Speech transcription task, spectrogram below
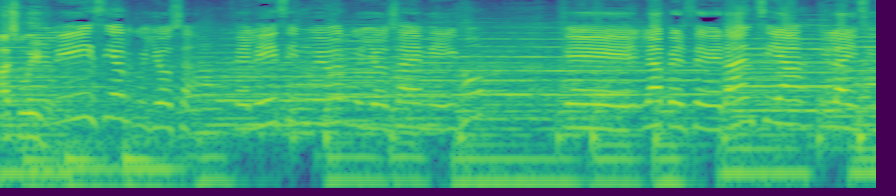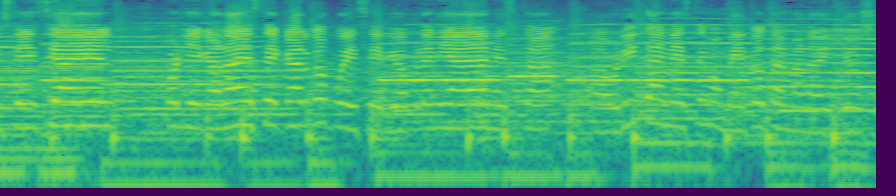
a su hijo? Feliz y orgullosa, feliz y muy orgullosa de mi hijo, que la perseverancia y la insistencia de él por llegar a este cargo pues se vio premiada en esta, ahorita en este momento tan maravilloso.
